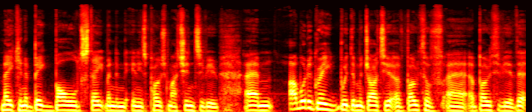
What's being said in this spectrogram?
making a big bold statement in, in his post-match interview. Um, I would agree with the majority of both of, uh, of both of you that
